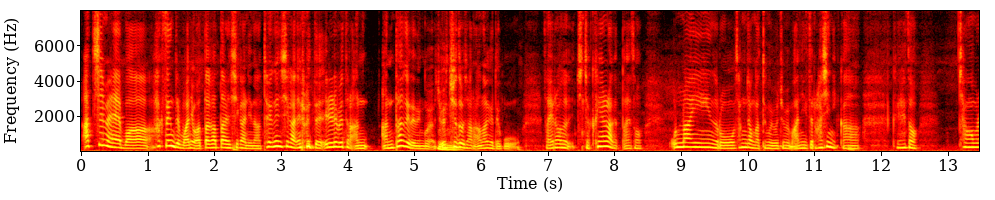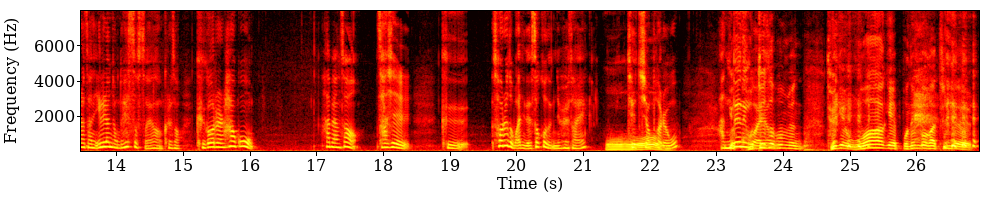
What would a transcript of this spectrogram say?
아침에 막 학생들 많이 왔다 갔다 할 시간이나 퇴근 시간 이럴 때 엘리베이터를 안, 안 타게 되는 거예요. 음. 외출도 잘안 하게 되고. 자, 이러면 진짜 큰일 나겠다 해서 온라인으로 상점 같은 거 요즘에 많이들 하시니까 그래서 창업을 해서 한 1년 정도 했었어요. 그래서 그거를 하고 하면서 사실 그 서류도 많이 냈었거든요, 회사에. 오. 재취업하려고. 안 되는 겉에서 거예요. 보면 되게 우아하게 보낸 것 같은데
